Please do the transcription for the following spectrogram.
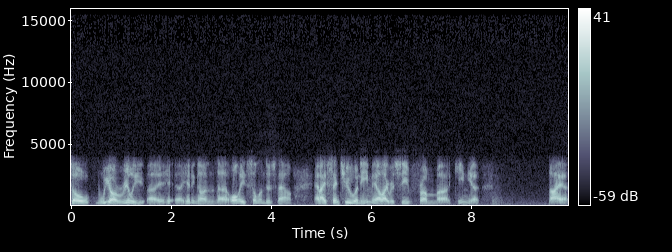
so we are really uh, uh, hitting on uh, all eight cylinders now. And I sent you an email I received from uh, Kenya, Naya,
